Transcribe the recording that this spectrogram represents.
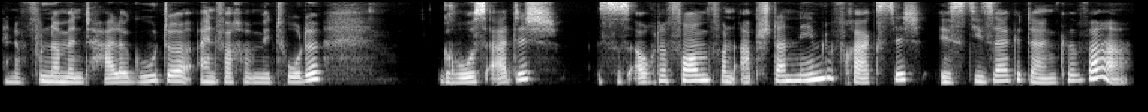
eine fundamentale, gute, einfache Methode. Großartig. Es ist auch eine Form von Abstand nehmen. Du fragst dich, ist dieser Gedanke wahr?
